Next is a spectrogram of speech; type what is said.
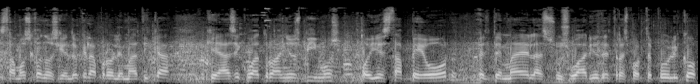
Estamos conociendo que la problemática que hace cuatro años vimos hoy está peor. El tema de los usuarios del transporte público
